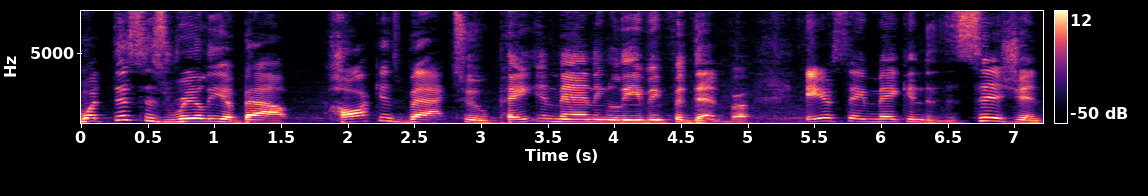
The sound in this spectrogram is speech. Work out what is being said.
What this is really about harkens back to Peyton Manning leaving for Denver Irsay making the decision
